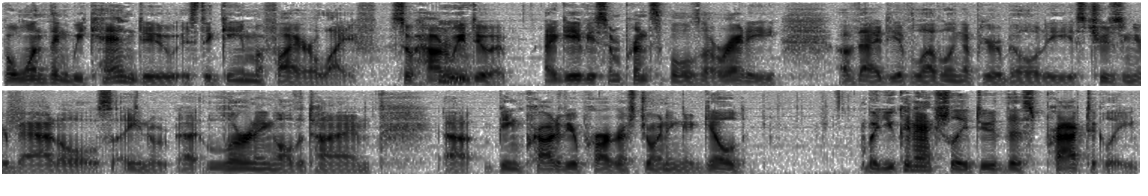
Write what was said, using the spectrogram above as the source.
But one thing we can do is to gamify our life. So how do mm. we hmm. do it? I gave you some principles already of the idea of leveling up your abilities, choosing your battles, you know, uh, learning all the time, uh, being proud of your progress, joining a guild. But you can actually do this practically.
